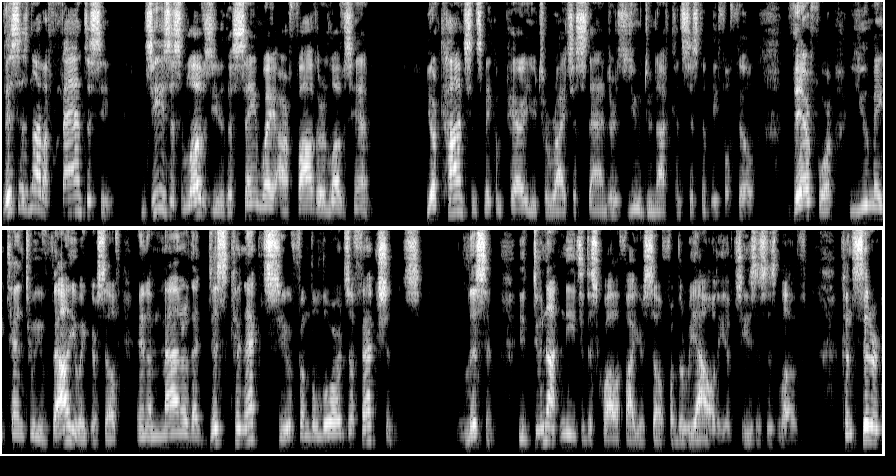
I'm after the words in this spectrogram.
This is not a fantasy. Jesus loves you the same way our Father loves him. Your conscience may compare you to righteous standards you do not consistently fulfill. Therefore, you may tend to evaluate yourself in a manner that disconnects you from the Lord's affections. Listen, you do not need to disqualify yourself from the reality of Jesus' love. Consider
